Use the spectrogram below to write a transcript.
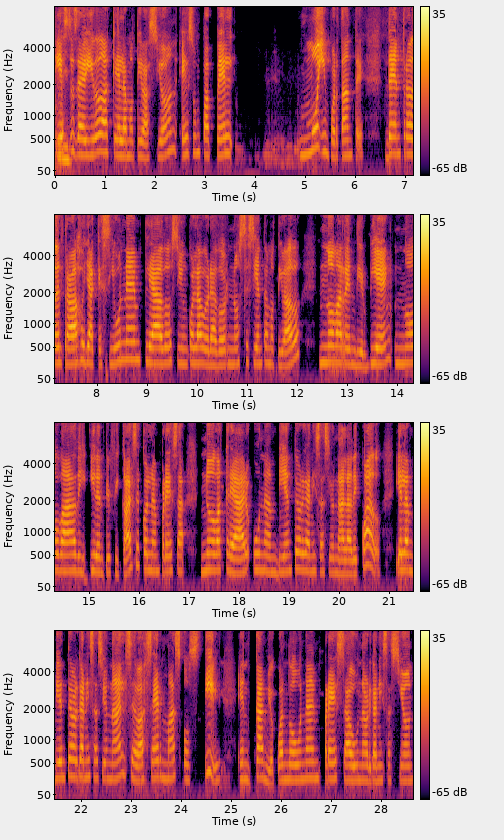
y esto es debido a que la motivación es un papel muy importante dentro del trabajo, ya que si un empleado, si un colaborador no se siente motivado, no va a rendir bien, no va a identificarse con la empresa, no va a crear un ambiente organizacional adecuado y el ambiente organizacional se va a hacer más hostil. En cambio, cuando una empresa o una organización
